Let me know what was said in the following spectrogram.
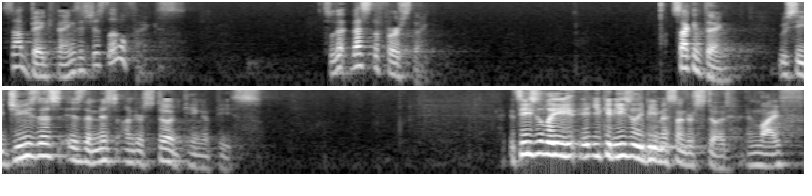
It's not big things, it's just little things. So that, that's the first thing. Second thing, we see Jesus is the misunderstood King of Peace. It's easily, you could easily be misunderstood in life.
